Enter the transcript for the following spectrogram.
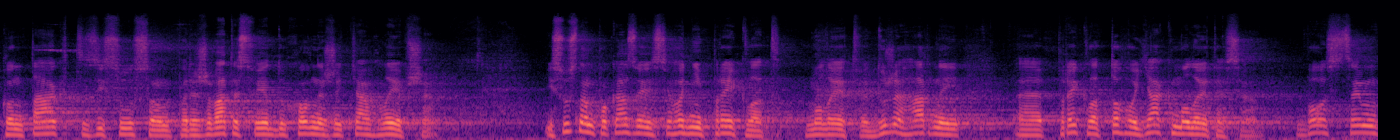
контакт з Ісусом, переживати своє духовне життя глибше. Ісус нам показує сьогодні приклад молитви, дуже гарний е, приклад того, як молитися. Бо з цим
